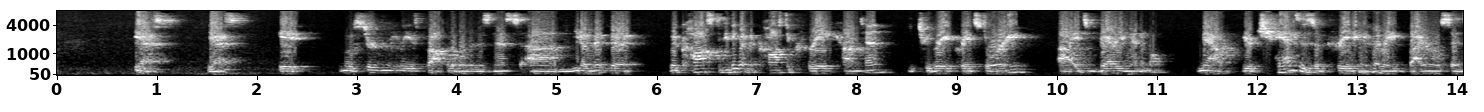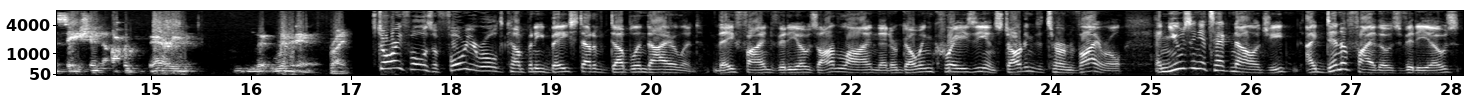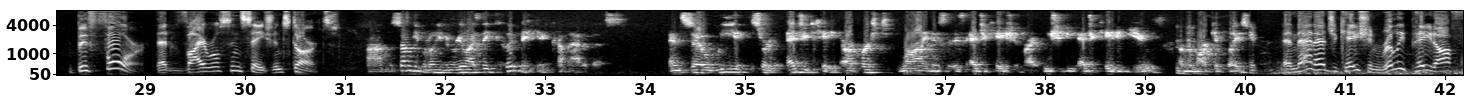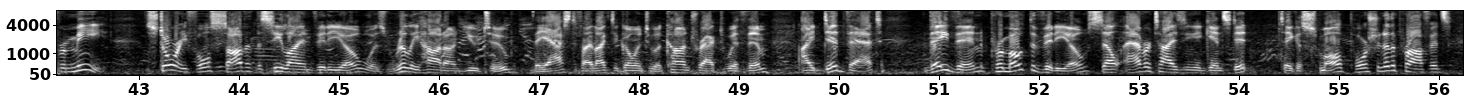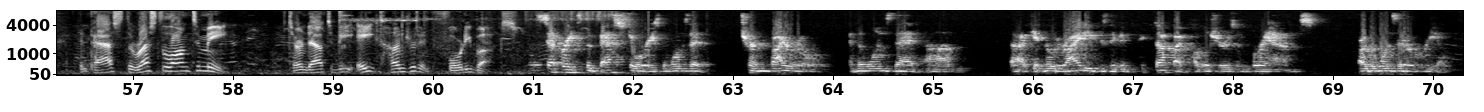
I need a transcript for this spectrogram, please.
Yes, yes. It most certainly is profitable business. Um, you know, the, the, the cost, if you think about the cost to create content, to create great story, uh, it's very minimal. Now, your chances of creating a great viral sensation are very li- limited. Right. Storyful is a four year old company based out of Dublin, Ireland. They find videos online that are going crazy and starting to turn viral, and using a technology, identify those videos before that viral sensation starts. Um, some people don't even realize they could make income out of this. And so we sort of educate. Our first line is, is education, right? We should be educating you on the marketplace. And that education really paid off for me. Storyful saw that the Sea Lion video was really hot on YouTube. They asked if I'd like to go into a contract with them. I did that. They then promote the video, sell advertising against it, take a small portion of the profits, and pass the rest along to me. It Turned out to be 840 bucks. Separates the best stories, the ones that turn viral, and the ones that um, uh, get notoriety because they've been picked up by publishers and brands, are the ones that are real.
